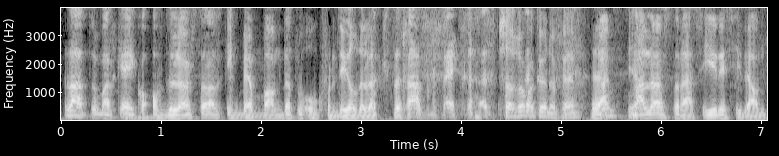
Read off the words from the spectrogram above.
laten we maar kijken of de luisteraars... Ik ben bang dat we ook verdeelde luisteraars krijgen. Zou zomaar kunnen, Frem. Ja, Frem? Ja. maar luisteraars, hier is hij dan.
